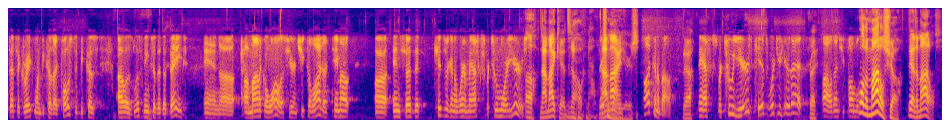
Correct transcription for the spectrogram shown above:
that's a great one because I posted because I was listening to the debate and uh, uh, Monica Wallace here in Cheektowaga came out uh, and said that kids are going to wear masks for two more years. oh not my kids no, no, Not two mine. Years. talking about yeah masks for two years, kids. Where'd you hear that? Right. Oh, then she fumbled. Well, the model show. yeah the models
